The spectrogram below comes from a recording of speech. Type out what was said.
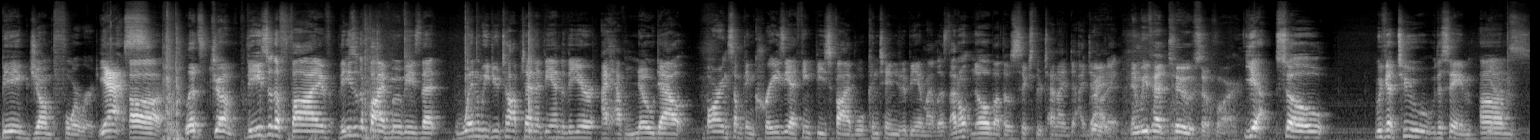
big jump forward. Yes. Uh, Let's jump. these are the five. These are the five movies that when we do top ten at the end of the year, I have no doubt. Barring something crazy, I think these five will continue to be in my list. I don't know about those six through ten. I, I doubt Great. it. And we've had two so far. Yeah. So we've got two the same. Um, yes.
